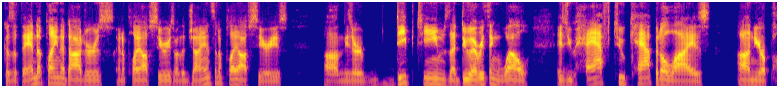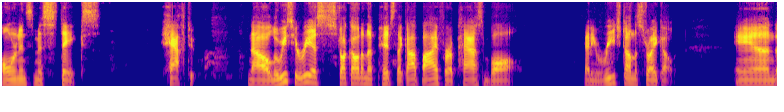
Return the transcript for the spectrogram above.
Because if they end up playing the Dodgers in a playoff series or the Giants in a playoff series, um, these are deep teams that do everything well. Is you have to capitalize on your opponent's mistakes. Have to. Now, Luis Urias struck out on a pitch that got by for a pass ball, and he reached on the strikeout. And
